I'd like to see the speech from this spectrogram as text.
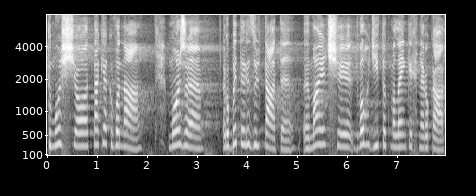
тому що так як вона може робити результати, е, маючи двох діток маленьких на руках,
